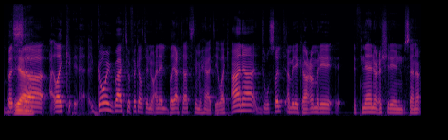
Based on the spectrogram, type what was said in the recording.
بس Yeah. uh, like going back to فكرة انه انا ضيعت ثلاث سنين من حياتي like انا وصلت امريكا عمري 22 سنة yeah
